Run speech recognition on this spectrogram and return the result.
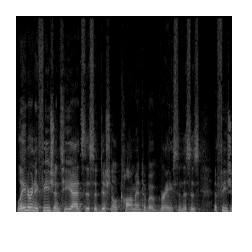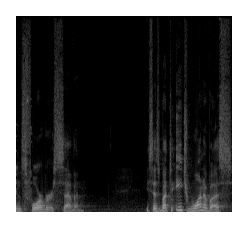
Later in Ephesians, he adds this additional comment about grace, and this is Ephesians 4, verse 7. He says, But to each one of us,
